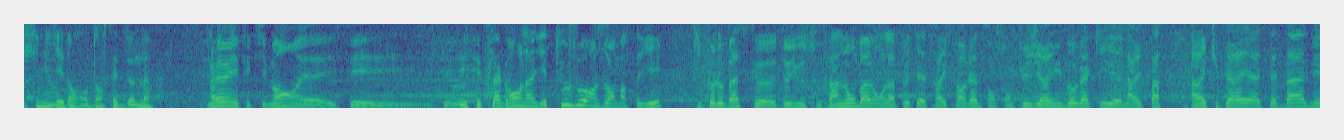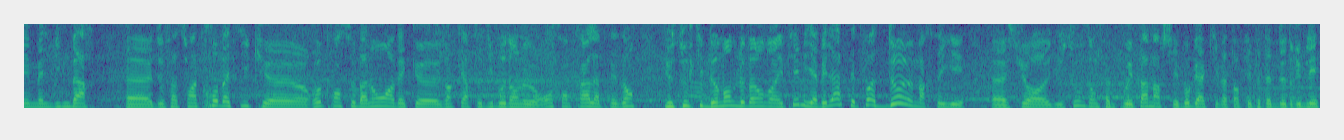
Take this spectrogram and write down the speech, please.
Chimillé dans, dans cette zone-là. Oui, effectivement, euh, et c'est flagrant là. Il y a toujours un joueur marseillais qui colle au basque de Youssouf. Un long ballon là peut-être avec Morgan Sanson, puis Jérémy Boga qui euh, n'arrive pas à récupérer euh, cette balle, mais Melvin Barr de façon acrobatique reprend ce ballon avec Jean-Claire Todibo dans le rond central à présent. Youssouf qui demande le ballon dans les pieds, mais il y avait là cette fois deux Marseillais sur Youssouf, donc ça ne pouvait pas marcher. Boga qui va tenter peut-être de dribbler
